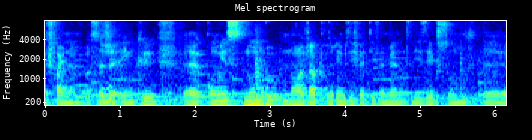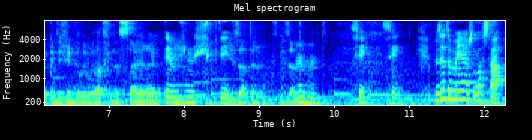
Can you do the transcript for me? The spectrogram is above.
FI number, ou seja, uhum. em que uh, com esse número nós já poderíamos efetivamente dizer que somos, uh, que atingimos a liberdade financeira. E podemos e, nos despedir. Exatamente, exatamente. Uhum. Sim, sim. Mas eu também acho, lá está,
